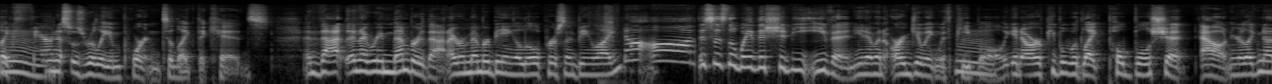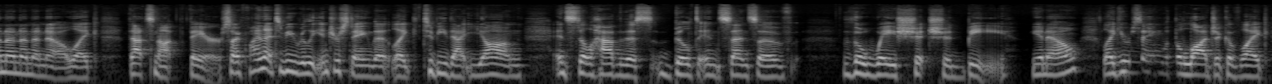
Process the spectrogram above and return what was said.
Like mm. fairness was really important to like the kids. And that and I remember that. I remember being a little person being like, nah, this is the way this should be even, you know, and arguing with people, mm. you know, or people would like pull bullshit out and you're like, no, no, no, no, no, like that's not fair. So I find that to be really interesting that like to be that young and still have this built-in sense of the way shit should be you know? Like you were saying with the logic of like,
